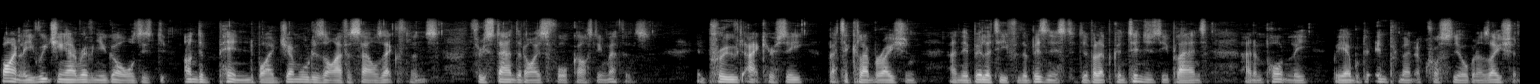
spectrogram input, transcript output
Finally, reaching our revenue goals is underpinned by a general desire for sales excellence through standardized forecasting methods, improved accuracy, better collaboration, and the ability for the business to develop contingency plans and, importantly, be able to implement across the organization.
